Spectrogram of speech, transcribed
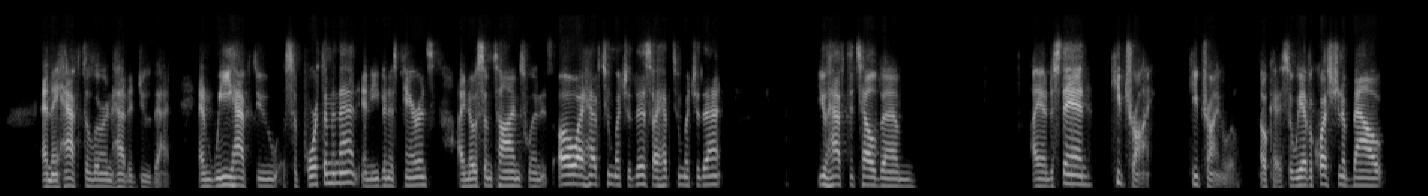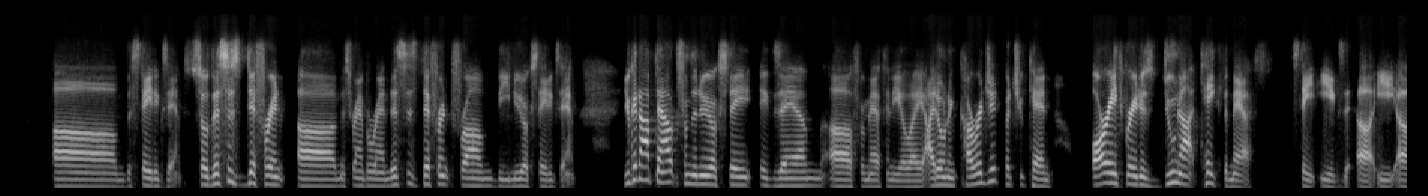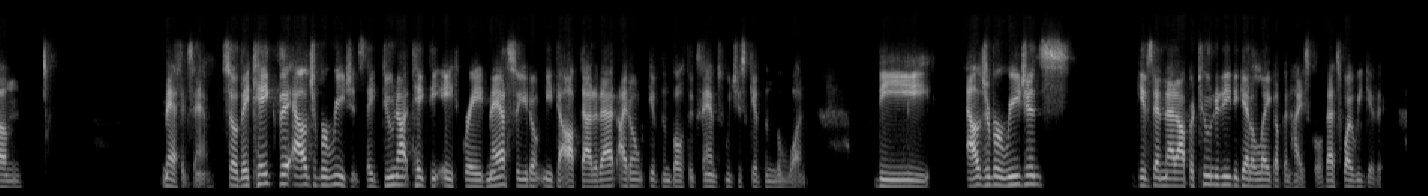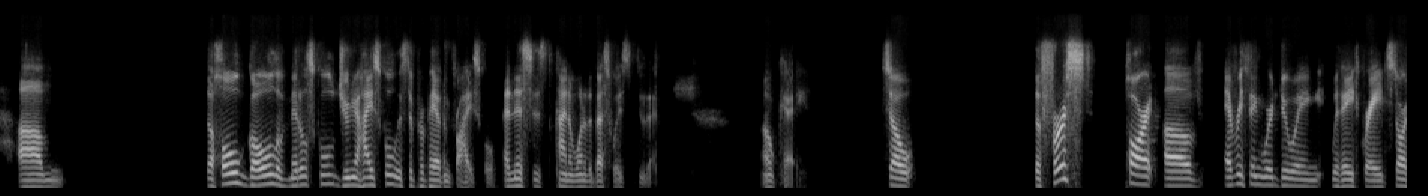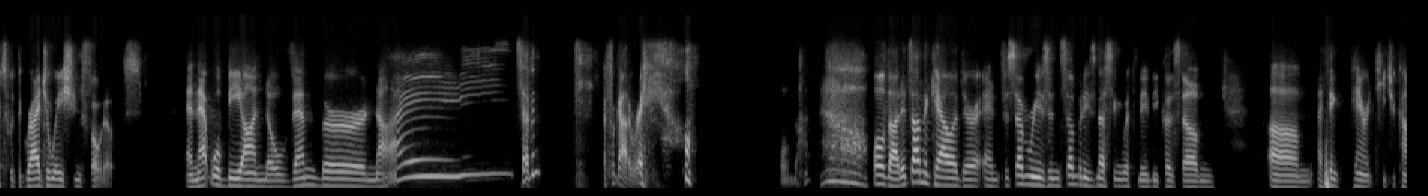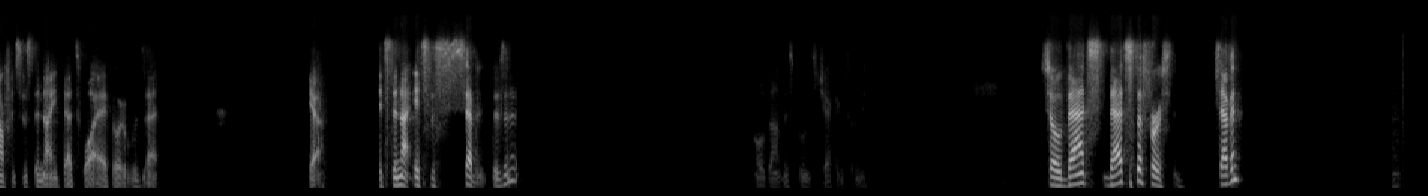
And they have to learn how to do that. And we have to support them in that. And even as parents, I know sometimes when it's, oh, I have too much of this, I have too much of that. You have to tell them, I understand, keep trying, keep trying a little. Okay, so we have a question about um, the state exams. So this is different, uh, Ms. Rambaran, this is different from the New York State exam. You can opt out from the New York State exam uh, for math and ELA. I don't encourage it, but you can. Our eighth graders do not take the math state e, uh, e um, math exam. So they take the algebra regents. They do not take the eighth grade math, so you don't need to opt out of that. I don't give them both exams. We just give them the one. The algebra regents gives them that opportunity to get a leg up in high school. That's why we give it. Um, the whole goal of middle school, junior high school is to prepare them for high school. And this is kind of one of the best ways to do that. Okay. So the first part of everything we're doing with eighth grade starts with the graduation photos. And that will be on November 9th, 7th? I forgot already. Hold on. Hold on. It's on the calendar. And for some reason, somebody's messing with me because um, um, I think parent teacher conference is the 9th. That's why I thought it was that. It's the not, it's the seventh, isn't it? Hold on, this Boone's checking for me. So that's that's the first thing. Seven?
